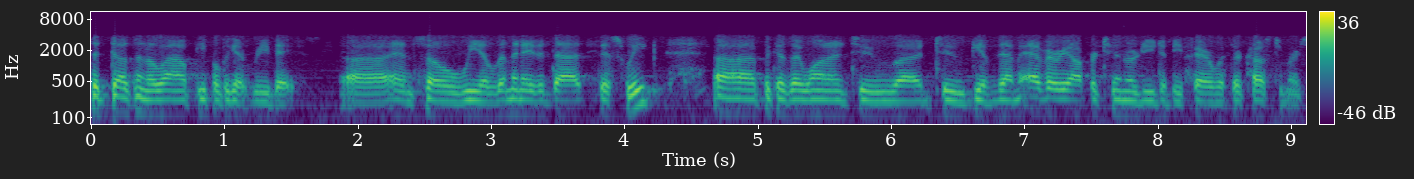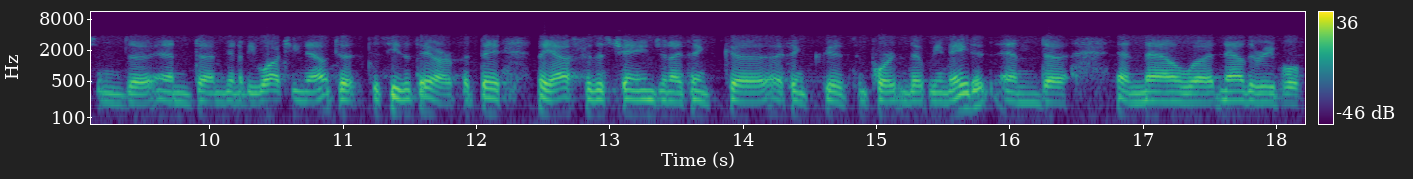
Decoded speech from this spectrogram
that doesn't allow people to get rebates. Uh, and so we eliminated that this week uh, because I wanted to uh, to give them every opportunity to be fair with their customers, and uh, and I'm going to be watching now to, to see that they are. But they, they asked for this change, and I think uh, I think it's important that we made it, and uh, and now now they're able.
